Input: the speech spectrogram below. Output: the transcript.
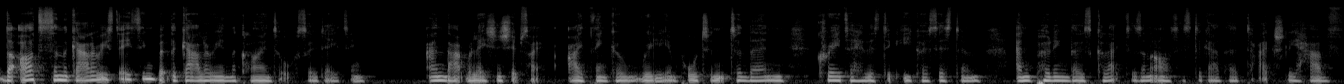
the artist and the gallery is dating, but the gallery and the client are also dating. And that relationships, I, I think, are really important to then create a holistic ecosystem and putting those collectors and artists together to actually have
